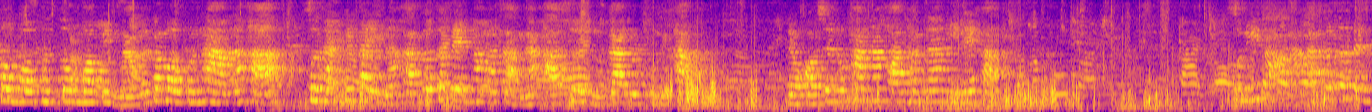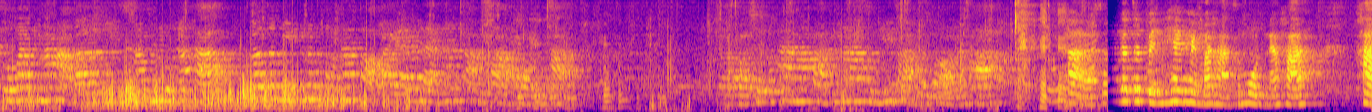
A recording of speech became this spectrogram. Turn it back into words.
ตรงวัวคนตรงวัวปิ่นน้ำแล้วก็วัวคนน้ำนะคะ ส่วนถัดขึ้นไปอีกนะคะ ก็จะเป็นธรรมจักรนะคะสื่อถึงการดุถุนค่ะ เดี๋ยวขอเชิญทุกท่านนะคะทางด้านนี้เลยค่ะ ส่วนที่สามนะคะก็จะเป็นสุวรรณมหาบารมีชนะมุญนะคะ ก็จะมีเพื่อนคนหน้าต่อไปได้แก่ท่านสามสามของค่ะขอเชิญทุกท่านนะคะที่หน้าสุที่สามไปก่อนนะคะ ค่ะก็ จะเป็นเทพแห่งมหาสมุทรนะคะ ค่ะ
